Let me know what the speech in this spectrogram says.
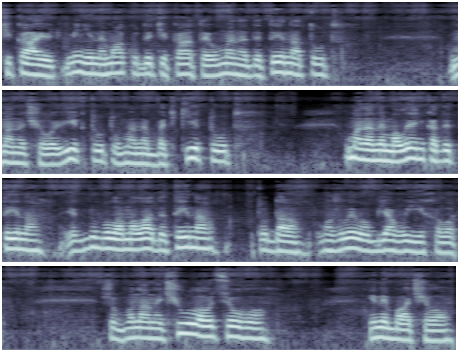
тікають. Мені нема куди тікати. У мене дитина тут, у мене чоловік тут, у мене батьки тут. У мене не маленька дитина. Якби була мала дитина, то да, можливо б я виїхала б, щоб вона не чула оцього і не бачила.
